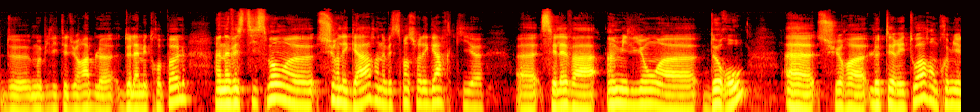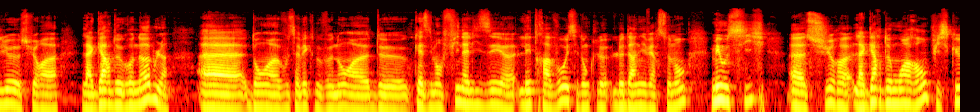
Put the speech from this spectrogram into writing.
de mobilité durable de la métropole, un investissement sur les gares, un investissement sur les gares qui s'élève à 1 million d'euros euh, sur euh, le territoire. En premier lieu, sur euh, la gare de Grenoble, dont vous savez que nous venons de quasiment finaliser les travaux, et c'est donc le, dernier versement, mais aussi sur la gare de Moiran, puisque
